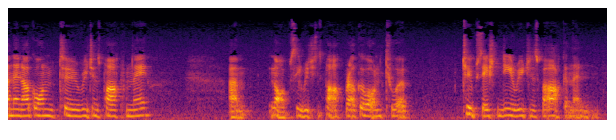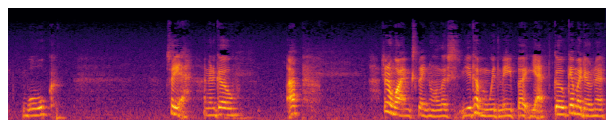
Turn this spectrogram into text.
and then I'll go on to Regent's Park from there. Um, not obviously Regent's Park, but I'll go on to a tube station near Regent's Park and then walk. So yeah, I'm gonna go up. I don't know why I'm explaining all this, you're coming with me, but yeah, go get my donut,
